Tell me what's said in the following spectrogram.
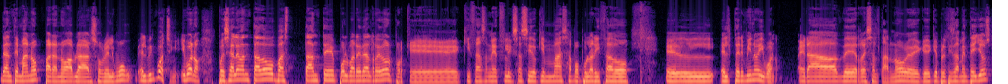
de antemano para no hablar sobre el, el binge watching. Y bueno, pues se ha levantado bastante bastante polvareda alrededor porque quizás Netflix ha sido quien más ha popularizado el, el término y bueno, era de resaltar, ¿no? Que, precisamente ellos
